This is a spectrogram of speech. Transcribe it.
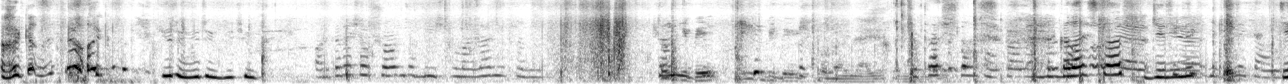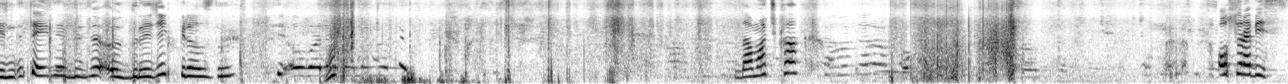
Arkadaşlar, arkadaşlar. Yürü yürü yürü. Arkadaşlar şu an çok değişik olaylar yaşanıyor. Çok gibi, çok gibi değişik olaylar yaşanıyor. Arkadaşlar. Arkadaşlar cinli, cinli teyze bizi öldürecek birazdan. Damaç kalk. O sıra biz.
